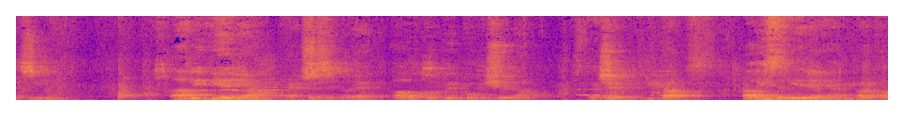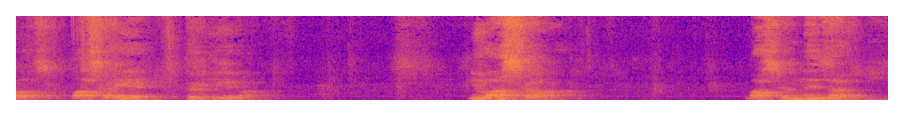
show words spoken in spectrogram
něco jiného. A aby věděl, jak přesně to je, Pavel to popišuje dál. Takže říká, abyste věděli, jak vypadá ta láska. Láska je trpělivá. Je láskavá. Láska nezavidí.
